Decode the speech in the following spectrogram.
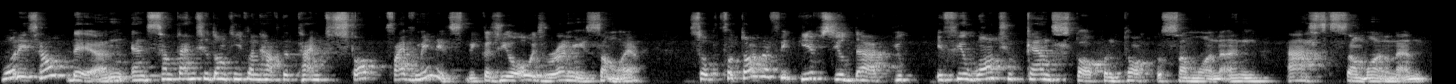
what is out there. And, and sometimes you don't even have the time to stop five minutes because you're always running somewhere. So photography gives you that. You, if you want, you can stop and talk to someone and ask someone and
